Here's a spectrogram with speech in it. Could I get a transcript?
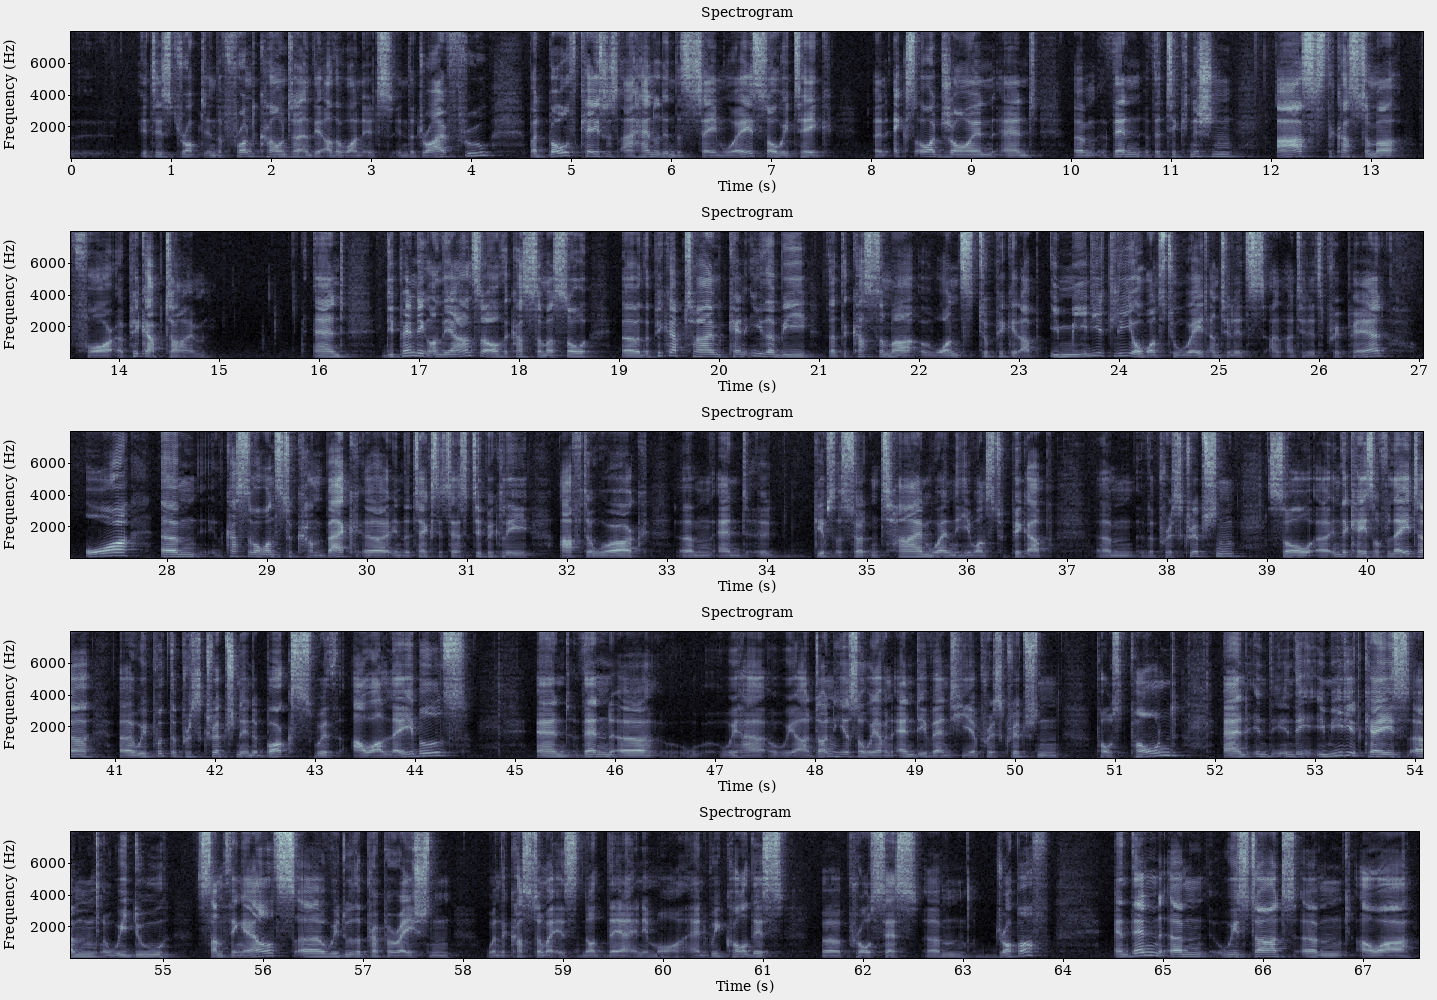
it is dropped in the front counter and the other one it's in the drive-through. But both cases are handled in the same way. So we take an XOR join and um, then the technician asks the customer for a pickup time. And depending on the answer of the customer. So uh, the pickup time can either be that the customer wants to pick it up immediately or wants to wait until it's uh, until it's prepared, or um, the customer wants to come back. Uh, in the text, it says typically after work um, and uh, gives a certain time when he wants to pick up um, the prescription. So uh, in the case of later, uh, we put the prescription in a box with our labels, and then we, have, we are done here. So we have an end event here, prescription postponed. And in the, in the immediate case, um, we do something else. Uh, we do the preparation when the customer is not there anymore. And we call this uh, process um, drop off. And then um, we start um, our,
